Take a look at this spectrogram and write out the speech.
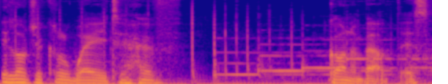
illogical way to have gone about this.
